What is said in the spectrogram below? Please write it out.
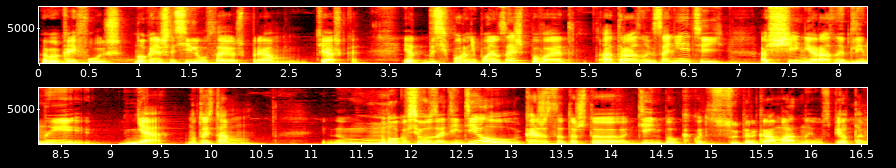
такой кайфуешь. Но, конечно, сильно устаешь, прям тяжко. Я до сих пор не понял. Знаешь, бывает от разных занятий ощущение разной длины дня. Ну, то есть там много всего за день делал. Кажется то, что день был какой-то супер громадный, успел там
